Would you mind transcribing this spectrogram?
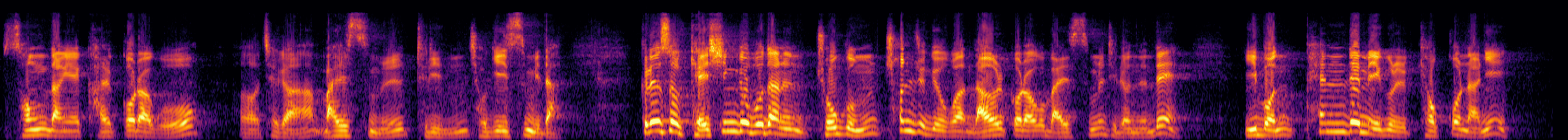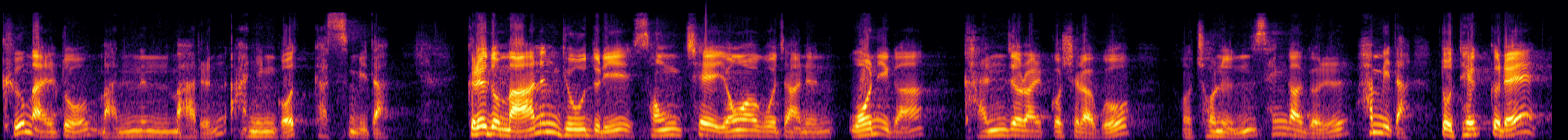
성당에 갈 거라고 어, 제가 말씀을 드린 적이 있습니다. 그래서 개신교보다는 조금 천주교가 나을 거라고 말씀을 드렸는데 이번 팬데믹을 겪고 나니 그 말도 맞는 말은 아닌 것 같습니다. 그래도 많은 교우들이 성체 영하고자 하는 원의가 간절할 것이라고 어, 저는 생각을 합니다. 또 댓글에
